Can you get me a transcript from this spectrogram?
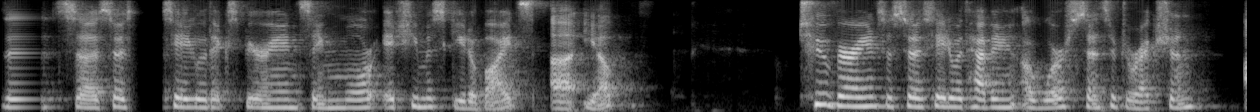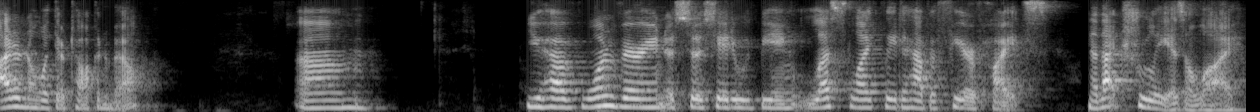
that's uh, associated with experiencing more itchy mosquito bites. Uh, yep. Two variants associated with having a worse sense of direction. I don't know what they're talking about. Um, you have one variant associated with being less likely to have a fear of heights. Now that truly is a lie.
